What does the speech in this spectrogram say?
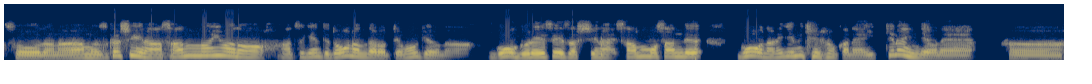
そうだな。難しいな。3の今の発言ってどうなんだろうって思うけどな。5グレー精査してない。3も3で5を何で見てるのかね。言ってないんだよね。うん。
